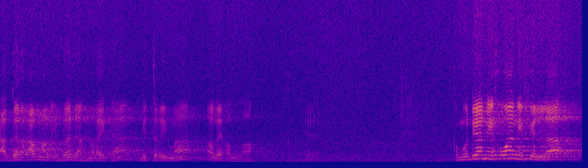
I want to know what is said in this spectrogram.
agar amal ibadah mereka diterima oleh Allah. Ya. Kemudian ikhwani fillah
